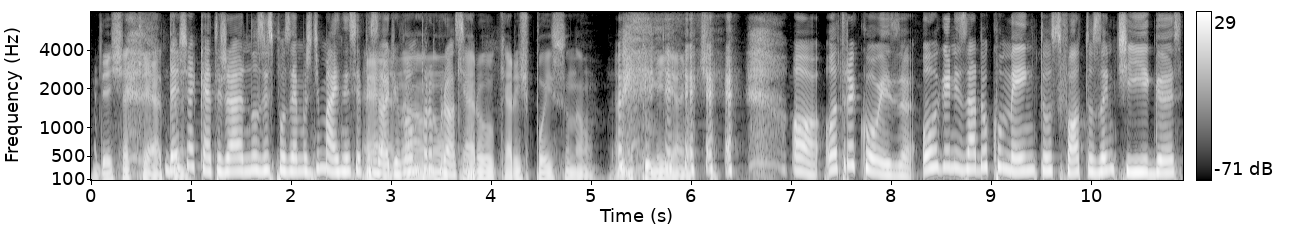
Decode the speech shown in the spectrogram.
Deixa quieto. Deixa quieto, já nos expusemos demais nesse episódio. É, Vamos não, pro não próximo. Quero, quero expor isso, não. É muito humilhante. Ó, outra coisa, organizar documentos, fotos antigas.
